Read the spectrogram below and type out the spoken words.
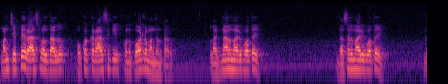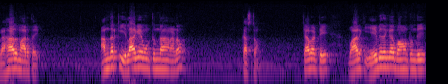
మనం చెప్పే రాశి ఫలితాలు ఒక్కొక్క రాశికి కొన్ని కోట్ల మంది ఉంటారు. లగ్నాలు మారిపోతాయి దశలు మారిపోతాయి గ్రహాలు మారుతాయి. అందరికీ ఇలాగే ఉంటుందా అనడం కష్టం. కాబట్టి వారికి ఏ విధంగా బాగుంటుంది?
